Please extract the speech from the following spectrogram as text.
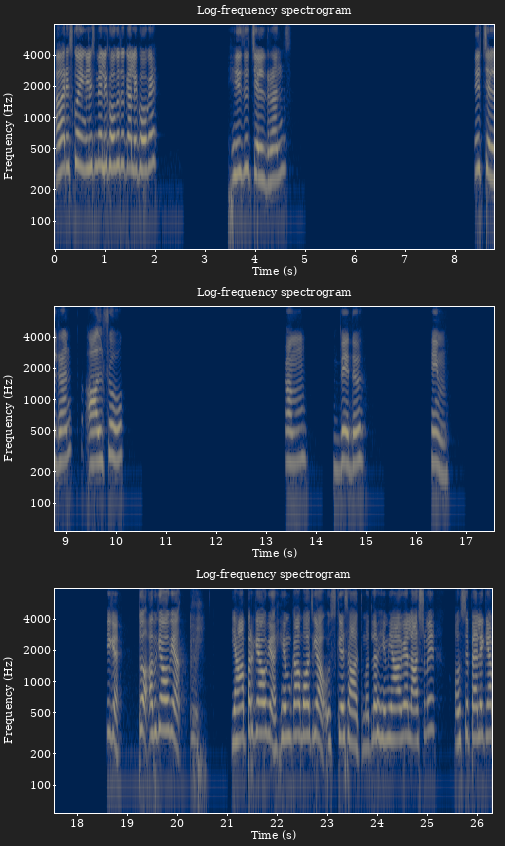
अगर इसको इंग्लिश में लिखोगे तो क्या लिखोगे? His children his children also come with him ठीक है? तो अब क्या हो गया? यहाँ पर क्या हो गया? हिम कहाँ पहुँच गया? उसके साथ। मतलब हिम यहाँ आ गया लास्ट में और उससे पहले क्या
